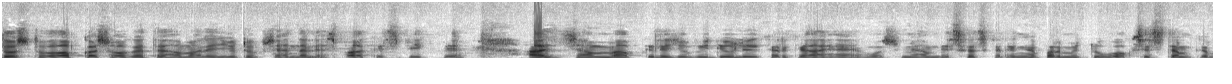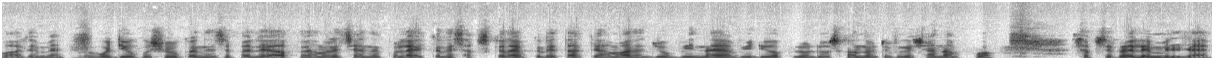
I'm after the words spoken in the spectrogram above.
दोस्तों, आपका स्वागत है हमारे यूट्यूब चैनल स्पार्क स्पीक पे। आज हम आपके लिए जो वीडियो लेकर के आए हैं, उसमें हम डिस्कस करेंगे परमिट टू वर्क सिस्टम के बारे में। वीडियो को शुरू करने से पहले आप हमारे चैनल को लाइक करें सब्सक्राइब करें, ताकि हमारा जो भी नया वीडियो अपलोड हो, उसका नोटिफिकेशन आपको सबसे पहले मिल जाए।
